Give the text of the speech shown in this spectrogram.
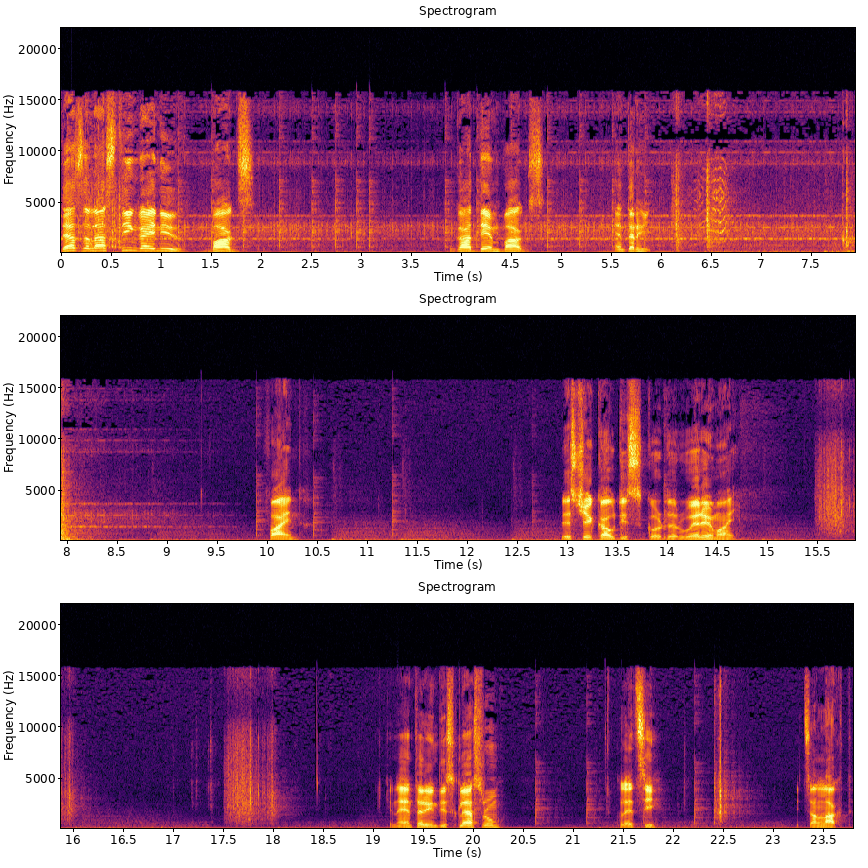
That's the last thing I need. Bugs. god damn bugs. Enter he Fine. Let's check out this corridor. Where am I? Can I enter in this classroom? Let's see. It's unlocked.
